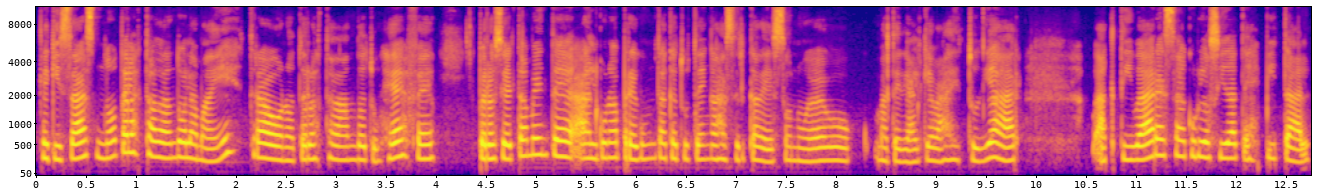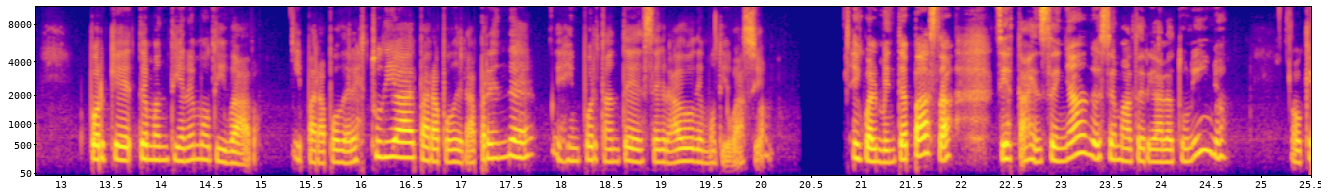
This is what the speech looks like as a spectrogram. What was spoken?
que quizás no te la está dando la maestra o no te lo está dando tu jefe, pero ciertamente alguna pregunta que tú tengas acerca de eso nuevo material que vas a estudiar, activar esa curiosidad es vital porque te mantiene motivado. Y para poder estudiar, para poder aprender, es importante ese grado de motivación. Igualmente pasa si estás enseñando ese material a tu niño. ¿Ok?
